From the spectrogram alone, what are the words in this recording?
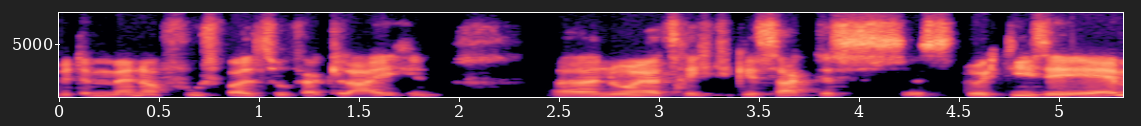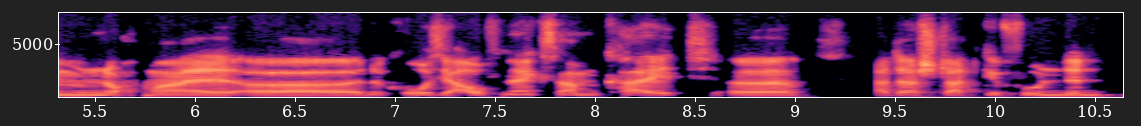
mit dem Männerfußball zu vergleichen. Äh, nur jetzt richtig gesagt, es ist durch diese EM nochmal äh, eine große Aufmerksamkeit äh, hat da stattgefunden.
